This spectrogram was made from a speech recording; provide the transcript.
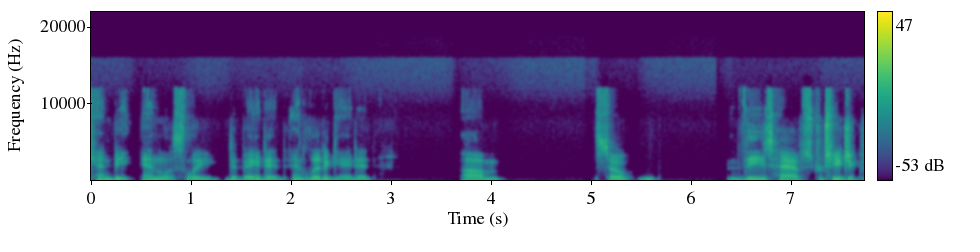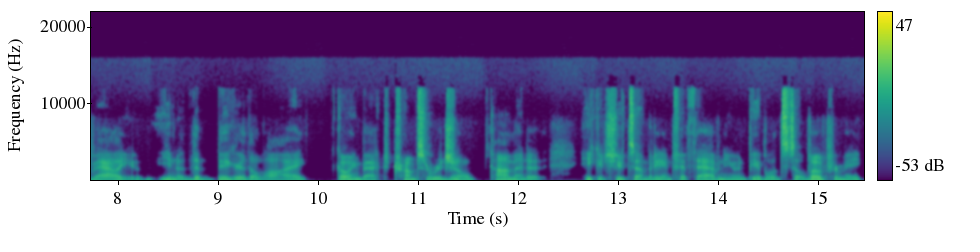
can be endlessly debated and litigated. Um, so these have strategic value. You know, the bigger the lie, going back to Trump's original comment, uh, he could shoot somebody in Fifth Avenue and people would still vote for me.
